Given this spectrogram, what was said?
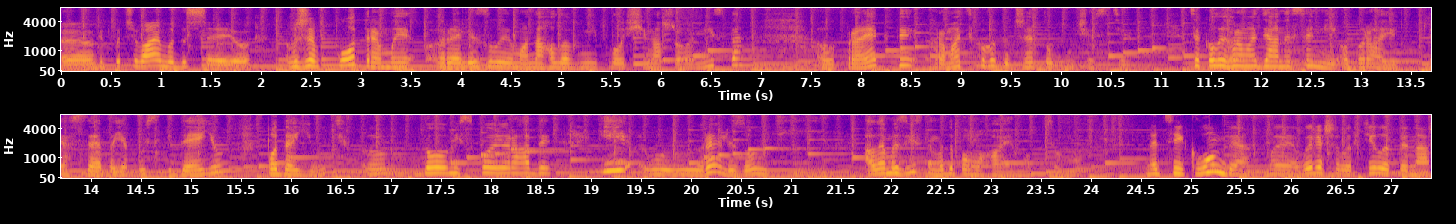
е, відпочиваємо душею. Вже вкотре ми реалізуємо на головній площі нашого міста проекти громадського бюджету участі. Це коли громадяни самі обирають для себе якусь ідею, подають е, до міської ради і е, реалізують її. Але ми, звісно, ми допомагаємо в цьому. На цій клумбі ми вирішили втілити наш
